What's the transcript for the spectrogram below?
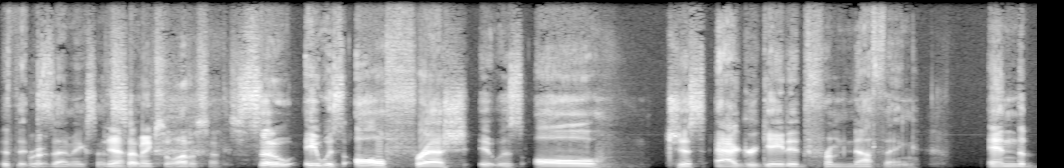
Does that, Right. does that make sense? Yeah, So, makes a lot of sense. so it was all fresh. It was all just aggregated from nothing. And the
